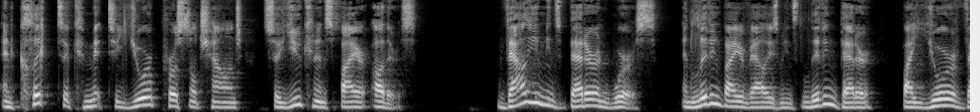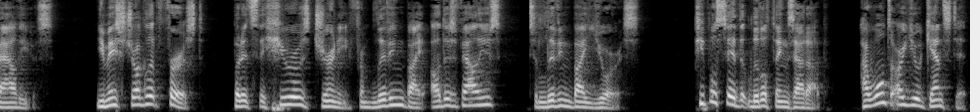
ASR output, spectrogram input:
and click to commit to your personal challenge so you can inspire others. Value means better and worse, and living by your values means living better by your values. You may struggle at first, but it's the hero's journey from living by others' values to living by yours. People say that little things add up. I won't argue against it,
